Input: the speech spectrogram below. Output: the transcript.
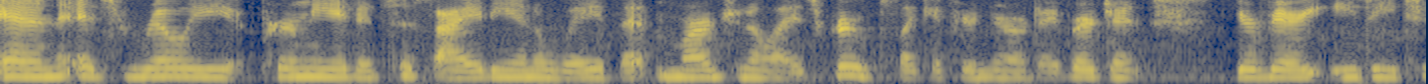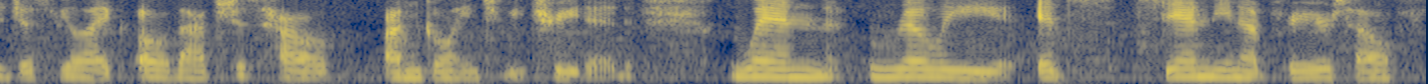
And it's really permeated society in a way that marginalized groups like if you're neurodivergent you're very easy to just be like oh that's just how I'm going to be treated. When really it's standing up for yourself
